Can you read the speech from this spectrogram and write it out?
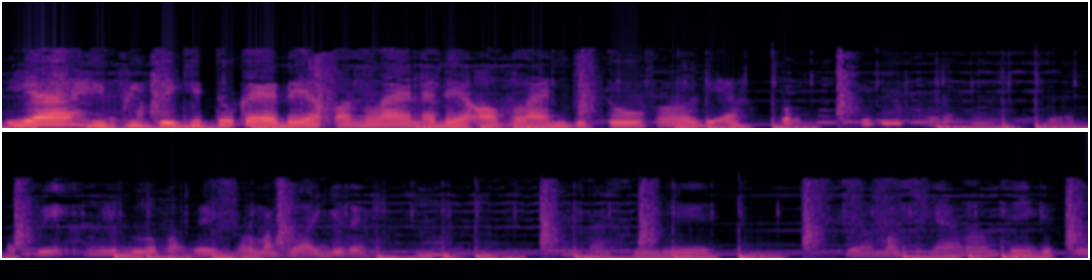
Iya hybrid gitu kayak ada yang online ada yang offline gitu. Kalau di itu tapi ini belum ada informasi lagi deh. Masih ya maksudnya nanti gitu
